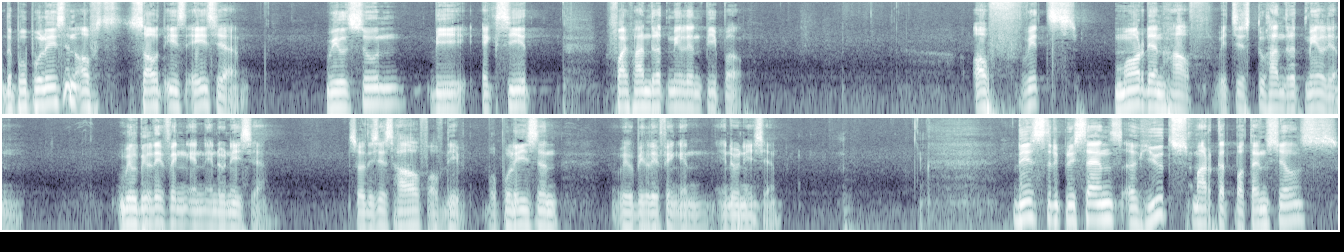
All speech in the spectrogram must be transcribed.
the population of Southeast Asia will soon be exceed 500 million people, of which more than half, which is 200 million, will be living in Indonesia. So this is half of the population will be living in Indonesia. This represents a huge market potentials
